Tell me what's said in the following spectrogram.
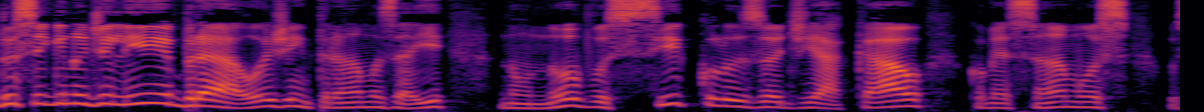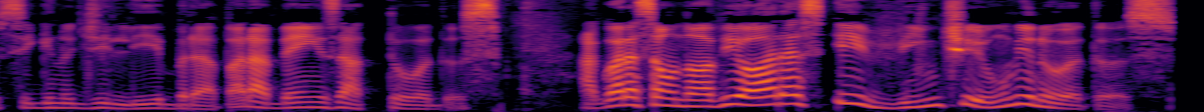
do signo de Libra. Hoje entramos aí num novo ciclo zodiacal, começamos o signo de Libra. Parabéns a todos. Agora são 9 horas e 21 minutos.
